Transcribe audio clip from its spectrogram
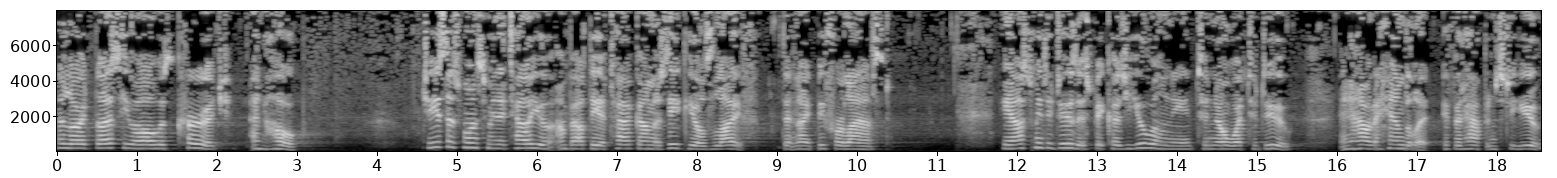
The Lord bless you all with courage and hope. Jesus wants me to tell you about the attack on Ezekiel's life the night before last. He asked me to do this because you will need to know what to do and how to handle it if it happens to you.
